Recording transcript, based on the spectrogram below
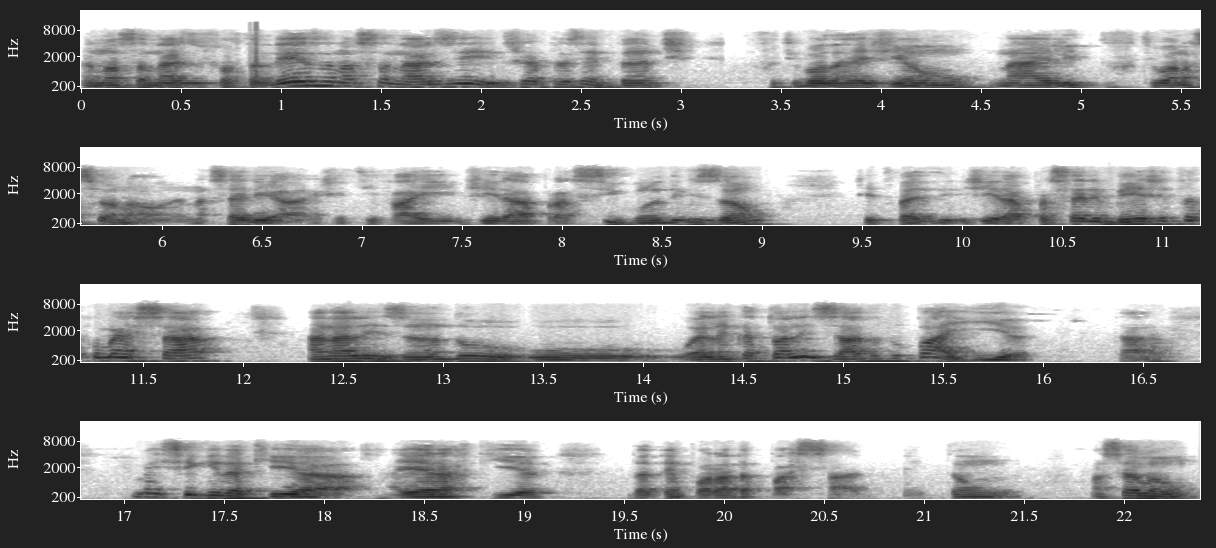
a nossa análise do Fortaleza, a nossa análise dos representantes do futebol da região na elite do futebol nacional, né? na Série A. A gente vai girar para a segunda divisão, a gente vai girar para a Série B, a gente vai começar analisando o, o elenco atualizado do Bahia, tá? Também seguindo aqui a, a hierarquia da temporada passada. Então, Marcelão,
